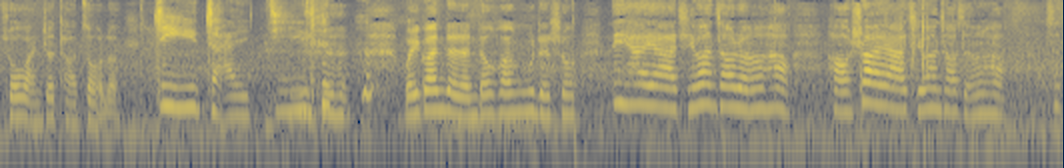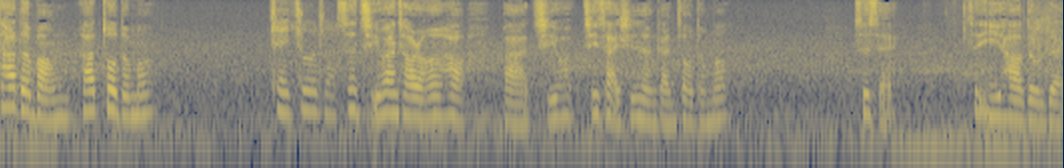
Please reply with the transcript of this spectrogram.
说完就逃走了。鸡仔鸡，围观的人都欢呼着说：“厉害呀，奇幻超人二号，好帅呀！奇幻超神二号，是他的忙，他做的吗？谁做的？是奇幻超人二号把奇幻七彩星人赶走的吗？是谁？是一号，对不对？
